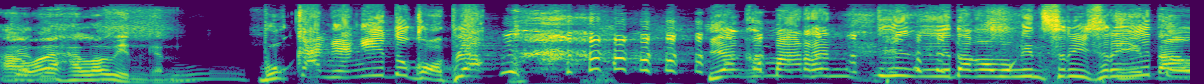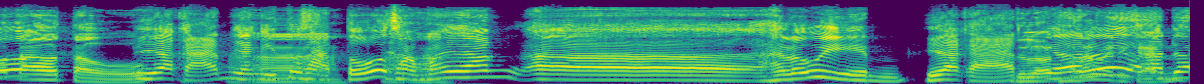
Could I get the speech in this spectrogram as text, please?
kan. awalnya Halloween kan. Bukan yang itu goblok. yang kemarin kita ngomongin Sri-Sri Iya, itu. tahu, tahu, tahu. Iya kan, yang itu Ah, satu sama yang eh, Halloween, Iya kan? Duluan Ya, Halloween kan. Ada,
